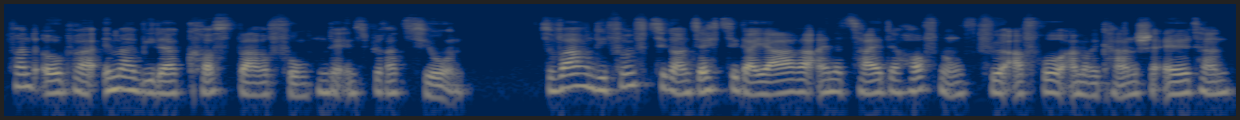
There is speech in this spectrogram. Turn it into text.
fand Oprah immer wieder kostbare Funken der Inspiration. So waren die 50er und 60er Jahre eine Zeit der Hoffnung für afroamerikanische Eltern,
